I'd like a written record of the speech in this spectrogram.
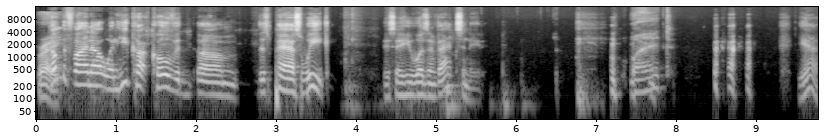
Right. Come to find out when he caught COVID um, this past week, they say he wasn't vaccinated. What? Yeah.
